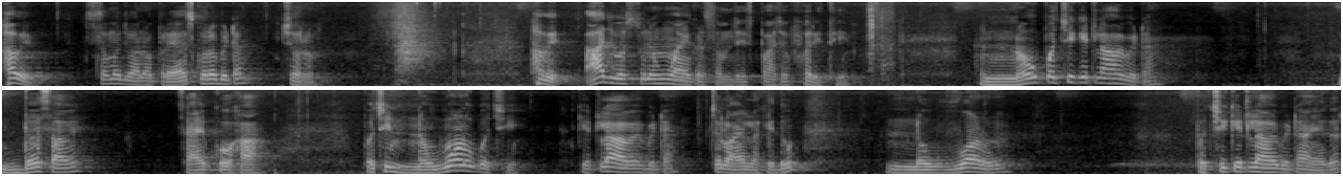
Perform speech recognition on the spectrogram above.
હવે સમજવાનો પ્રયાસ કરો બેટા, ચલો. હવે આ જ વસ્તુને હું આગળ સમજાવીશ પાછો ફરીથી. નવ પછી કેટલા આવે બેટા? દસ આવે? સાહેબ કહો, હા. પછી નવ્વાણું પછી કેટલા આવે બેટા? ચલો અહીંયા લખી દઉં. નવ્વાણું પછી કેટલા આવે બેટા અહીંયા આગળ?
